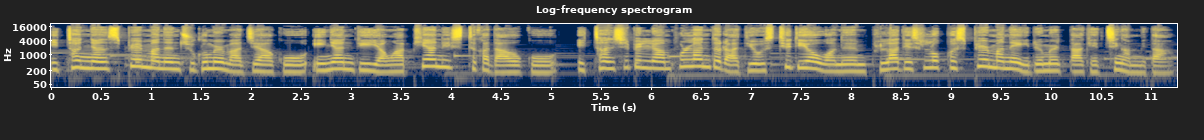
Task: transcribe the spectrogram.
2000년 스필만은 죽음을 맞이하고 2년 뒤 영화 피아니스트가 나오고 2011년 폴란드 라디오 스튜디오 1은 블라디슬로프 스필만의 이름을 따 개칭합니다.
